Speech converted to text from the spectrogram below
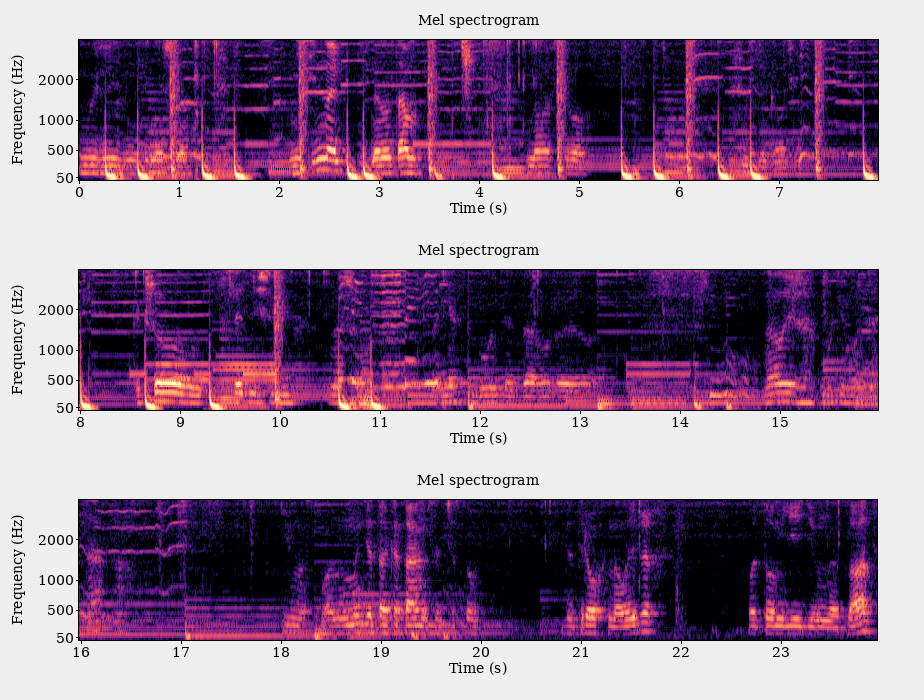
Выглядит, он, конечно, не сильно аппетитно, но там много всего. Вкусненько очень. Так что следующий наш заезд будет, это уже на лыжах будем кататься. Какие у нас планы? Мы где-то катаемся часов до трех на лыжах. Потом едем назад.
